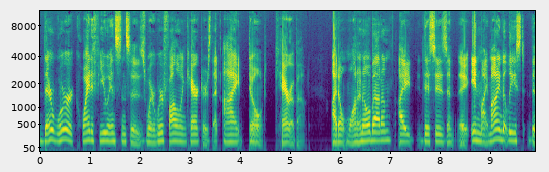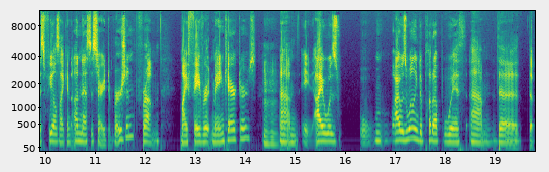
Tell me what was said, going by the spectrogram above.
there were quite a few instances where we're following characters that I don't care about. I don't want to know about them. I this is an, in my mind at least. This feels like an unnecessary diversion from my favorite main characters. Mhm. Um, I was I was willing to put up with um, the the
